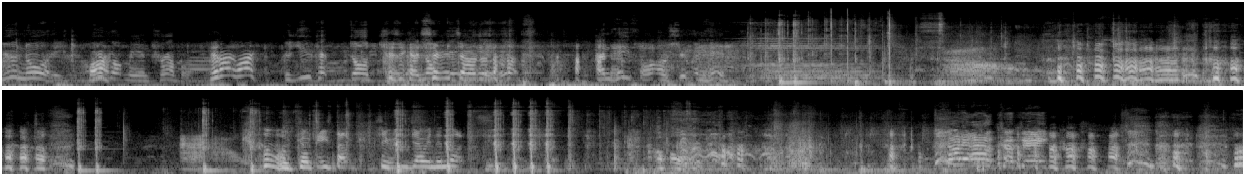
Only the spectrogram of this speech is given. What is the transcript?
You're naughty. Why? You got me in trouble. Did I? Why? Because you kept dodging. Because you kept shooting Joe in the nuts. And he thought I was shooting him. Come on, Cookie, stop shooting Joe in the nuts. oh. Cut it out, Cookie!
